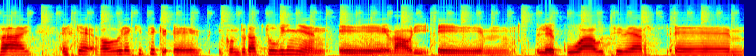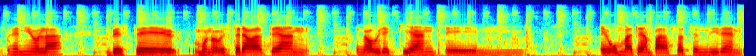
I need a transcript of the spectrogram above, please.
Bai, eske gaurekitik e, konturatu ginen, e, ba hori, e, lekua utzi behar e, geniola, beste, bueno, bestera batean gaurekian e, egun batean pasatzen diren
